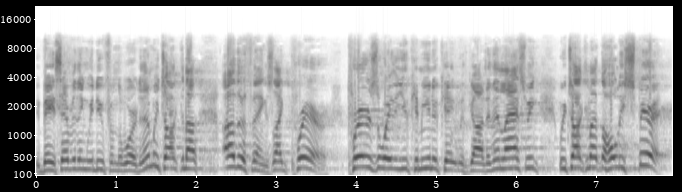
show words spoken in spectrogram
We base everything we do from the Word. And then we talked about other things like prayer. Prayer is the way that you communicate with God. And then last week, we talked about the Holy Spirit.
